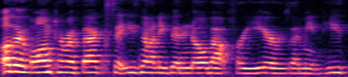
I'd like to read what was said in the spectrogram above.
other long term effects that he's not even going to know about for years. I mean, he.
